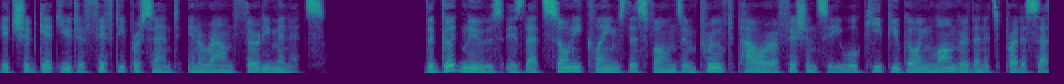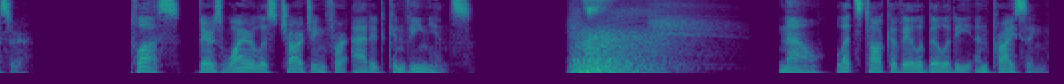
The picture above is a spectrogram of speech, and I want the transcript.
it should get you to 50% in around 30 minutes. The good news is that Sony claims this phone's improved power efficiency will keep you going longer than its predecessor. Plus, there's wireless charging for added convenience. Now, let's talk availability and pricing.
